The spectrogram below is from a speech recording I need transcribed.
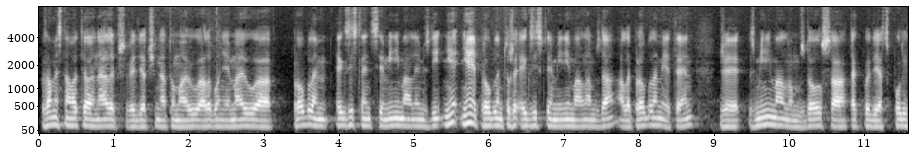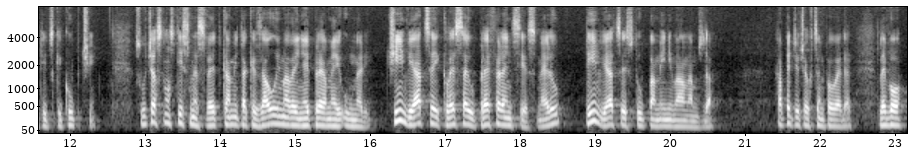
zamestnávateľe najlepšie vedia, či na to majú alebo nemajú a problém existencie minimálnej mzdy, nie, nie je problém to, že existuje minimálna mzda, ale problém je ten, že s minimálnou mzdou sa, tak povediať, politicky kupči. V súčasnosti sme svedkami také zaujímavej nepriamej úmery. Čím viacej klesajú preferencie smeru, tým viacej stúpa minimálna mzda. Chápete, čo chcem povedať? Lebo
